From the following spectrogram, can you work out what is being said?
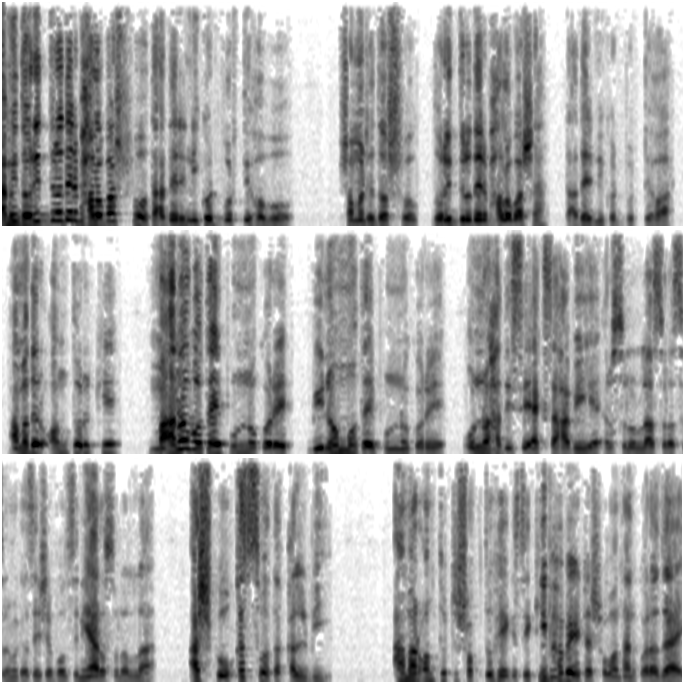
আমি দরিদ্রদের ভালোবাসবো, তাদের নিকটবর্তী হব। সম্মানিত দর্শক, দরিদ্রদের ভালোবাসা তাদের নিকটবর্তী হওয়া। আমাদের অন্তরকে মানবতায় পূর্ণ করে, বিনম্রতায় পূর্ণ করে। অন্য হাদিসে এক সাহাবি রসুল্লাহ সাল্লামের কাছে এসে বলছেন, ইয়া রসুল্লাহ আশকু কাসওয়াতা কালবি। আমার অন্তরটা শক্ত হয়ে গেছে, কীভাবে এটা সমাধান করা যায়?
